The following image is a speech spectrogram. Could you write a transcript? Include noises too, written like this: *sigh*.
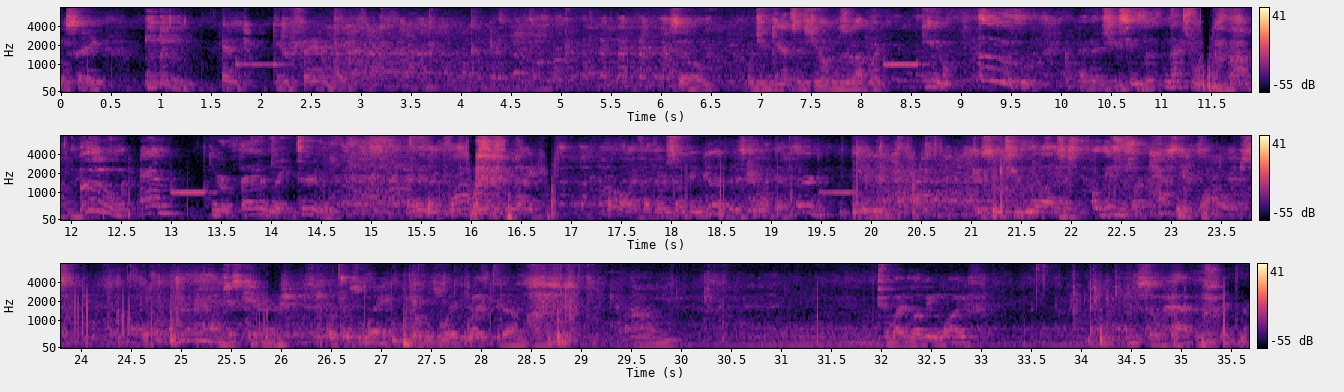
It'll say, *clears throat* and your family. So when she gets it, she opens it up like, you, ooh. And then she sees the next one, boom, and your family too. And then the flowers be like, oh, I thought there was something good, but it's kind of like the third Because then she realizes, oh, these to my loving wife, I'm so happy that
